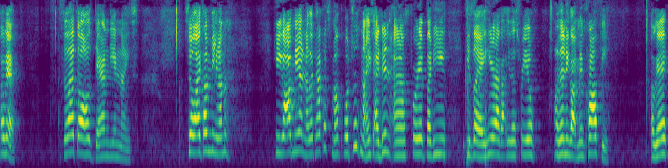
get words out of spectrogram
Okay. So that's all dandy and nice. So I come meet him. He got me another pack of smoke, which was nice. I didn't ask for it, but he he's like, "Here, I got you this for you." And then he got me a coffee. Okay,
